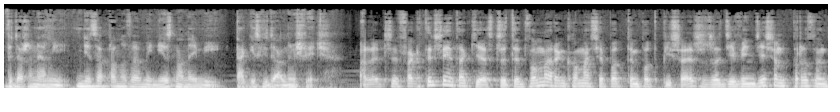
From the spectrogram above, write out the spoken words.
wydarzeniami niezaplanowanymi, nieznanymi. Tak jest w idealnym świecie. Ale czy faktycznie tak jest? Czy ty dwoma rękoma się pod tym podpiszesz, że 90%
